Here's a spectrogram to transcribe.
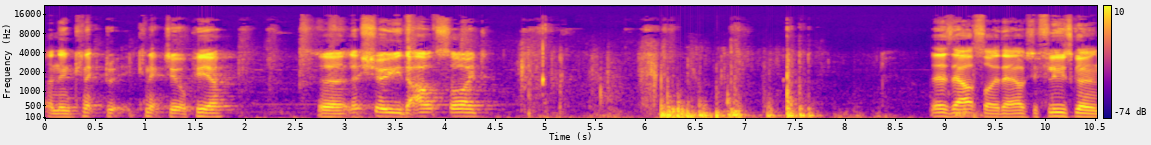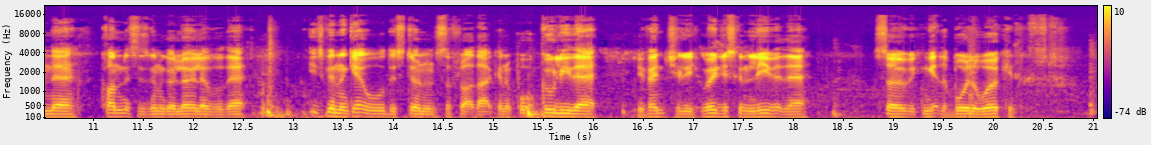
and then connect connect it up here. Uh, let's show you the outside. There's the outside there, obviously flue's going there, condenser's going to go low level there. He's going to get all this done and stuff like that, going to put a gully there eventually. We're just going to leave it there so we can get the boiler working. Get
